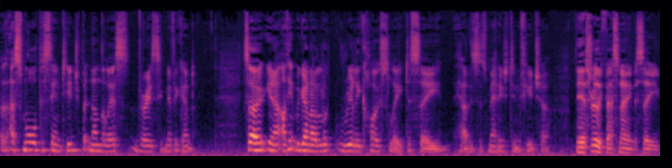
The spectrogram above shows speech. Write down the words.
a, a, small percentage, but nonetheless very significant. So, you know, I think we're going to look really closely to see how this is managed in future. Yeah, it's really fascinating to see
